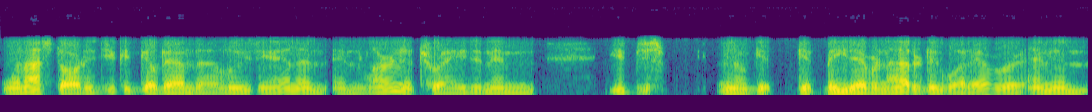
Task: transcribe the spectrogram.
when I started, you could go down to Louisiana and, and learn a trade, and then you'd just you know get get beat every night or do whatever, and then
